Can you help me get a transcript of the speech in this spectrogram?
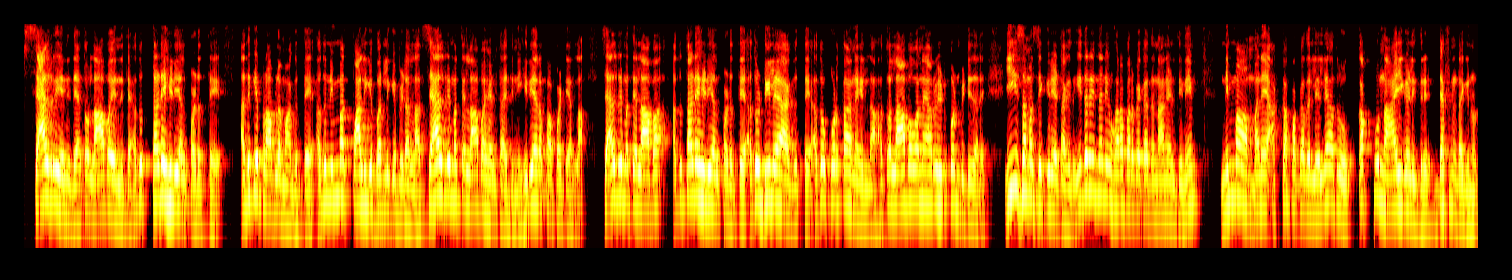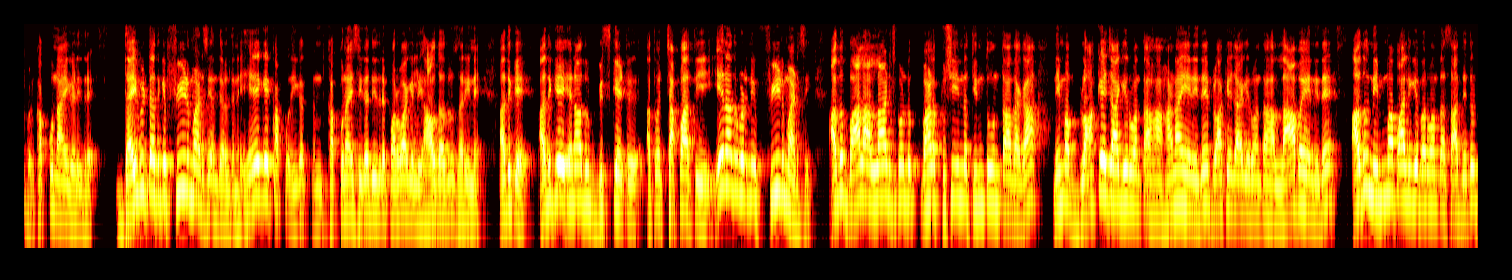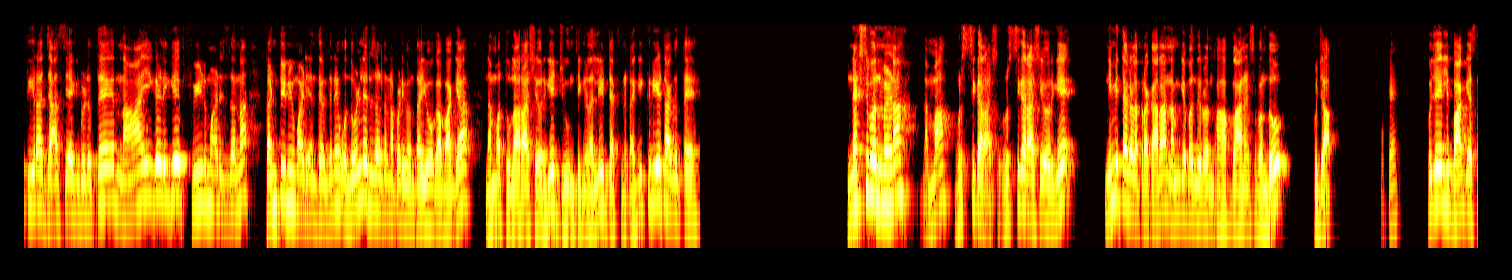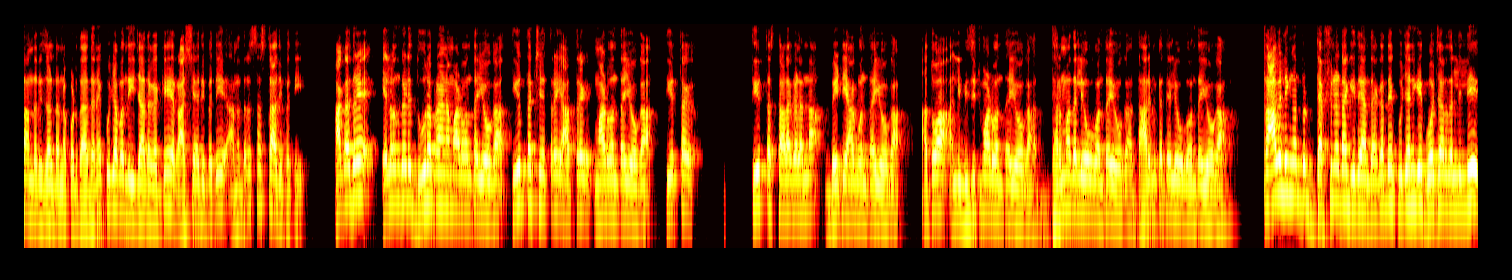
ಸ್ಯಾಲ್ರಿ ಏನಿದೆ ಅಥವಾ ಲಾಭ ಏನಿದೆ, ಅದು ತಡೆ ಹಿಡಿಯಲ್ಪಡುತ್ತೆ. ಅದಕ್ಕೆ ಪ್ರಾಬ್ಲಮ್ ಆಗುತ್ತೆ. ಅದು ನಿಮ್ಮ ಪಾಲಿಗೆ ಬರ್ಲಿಕ್ಕೆ ಬಿಡಲ್ಲ. ಸ್ಯಾಲ್ರಿ ಮತ್ತೆ ಲಾಭ ಹೇಳ್ತಾ ಇದ್ದೀನಿ. ಹಿರಿಯರ ಪ್ರಾಪರ್ಟಿ ಅಲ್ಲ. ಸ್ಯಾಲ್ರಿ ಮತ್ತೆ ಲಾಭ, ಅದು ತಡೆ ಹಿಡಿಯಲ್ಪಡುತ್ತೆ. ಅದು ಡಿಲೇ ಆಗುತ್ತೆ. ಅದು ಕೊಡ್ತಾನೆ ಇಲ್ಲ. ಅಥವಾ ಲಾಭವನ್ನು ಯಾರು ಹಿಡ್ಕೊಂಡು ಬಿಟ್ಟಿದ್ದಾರೆ. ಈ ಸಮಸ್ಯೆ ಕ್ರಿಯೇಟ್ ಆಗುತ್ತೆ. ಇದರಿಂದ ನೀವು ಹೊರ ಬರ್ಬೇಕಾದ್ರೆ ನಾನು ಹೇಳ್ತೀನಿ, ನಿಮ್ಮ ಮನೆ ಅಕ್ಕಪಕ್ಕದಲ್ಲಿ ಆದ್ರೂ ಕಪ್ಪು ನಾಯಿಗಳಿದ್ರೆ ಡೆಫಿನೆಟ್ ಆಗಿ ನೋಡ್ಕೊಳ್ಳಿ. ಕಪ್ಪು ನಾಯಿಗಳಿದ್ರೆ ದಯವಿಟ್ಟು ಅದಕ್ಕೆ ಫೀಡ್ ಮಾಡಿಸಿ ಅಂತ ಹೇಳ್ತೇನೆ. ಹೇಗೆ ಕಪ್ಪು? ಈಗ ಕಪ್ಪು ನಾಯಿ ಸಿಗದಿದ್ರೆ ಪರವಾಗಿಲ್ಲ, ಯಾವುದಾದ್ರೂ ಸರಿನೇ. ಅದಕ್ಕೆ ಅದಕ್ಕೆ ಏನಾದರೂ ಬಿಸ್ಕೆಟ್ ಅಥವಾ ಚಪಾತಿ ಏನಾದರೂ ಕೂಡ ನೀವು ಫೀಡ್ ಮಾಡಿಸಿ. ಅದು ಬಾಲ ಅಲ್ಲಾಡಿಸ್ಕೊಂಡು ಬಹಳ ಖುಷಿಯಿಂದ ತಿಂತು ಅಂತಾದಾಗ ನಿಮ್ಮ ಬ್ಲಾಕೇಜ್ ಆಗಿರುವಂತಹ ಹಣ ಏನಿದೆ ಬ್ಲಾಕೇಜ್ ಆಗಿರುವಂತಹ ಲಾಭ ಏನಿದೆ, ಅದು ನಿಮ್ಮ ಪಾಲಿಗೆ ಬರುವಂತಹ ಸಾಧ್ಯತೆಗಳು ತೀರಾ ಜಾಸ್ತಿ ಆಗಿ ಬಿಡುತ್ತೆ ನಾಯಿಗಳಿಗೆ ಫೀಡ್ ಮಾಡಿಸೋದನ್ನ ಕಂಟಿನ್ಯೂ ಮಾಡಿ ಅಂತ ಹೇಳ್ತೇನೆ. ಒಂದು ಒಳ್ಳೆ ರಿಸಲ್ಟ್ ಅನ್ನ ಪಡೆಯುವಂತ ಯೋಗ ಭಾಗ್ಯ ನಮ್ಮ ತುಲಾ ರಾಶಿಯವರಿಗೆ ಜೂನ್ ತಿಂಗಳಲ್ಲಿ ಡೆಫಿನೆಟ್ ಆಗಿ ಕ್ರಿಯೇಟ್ ಆಗುತ್ತೆ. ನೆಕ್ಸ್ಟ್ ಬಂದ್ಬೇಡ ನಮ್ಮ ವೃಶ್ಚಿಕ ರಾಶಿ. ವೃಶ್ಚಿಕ ರಾಶಿಯವರಿಗೆ ನಿಮಿತ್ತಗಳ ಪ್ರಕಾರ ನಮ್ಗೆ ಬಂದಿರುವಂತಹ ಪ್ಲಾನೆಟ್ಸ್ ಬಂದು ಕುಜ. ಓಕೆ ಕುಜ ಇಲ್ಲಿ ಭಾಗ್ಯ ಸ್ಥಾನದ ರಿಸಲ್ಟ್ ಅನ್ನು ಕೊಡ್ತಾ ಇದ್ದಾನೆ. ಕುಜ ಬಂದು ಈ ಜಾತಕಕ್ಕೆ ರಾಶಿಯಾಧಿಪತಿ ಅನಂತರ ಸಷ್ಟಾಧಿಪತಿ ಹಾಗಾದ್ರೆ ಎಲ್ಲೊಂದ್ ಕಡೆ ದೂರ ಪ್ರಯಾಣ ಮಾಡುವಂತ ಯೋಗ ತೀರ್ಥಕ್ಷೇತ್ರ ಯಾತ್ರೆ ಮಾಡುವಂತ ಯೋಗ, ತೀರ್ಥ ತೀರ್ಥ ಸ್ಥಳಗಳನ್ನ ಭೇಟಿ ಆಗುವಂತ ಯೋಗ ಅಥವಾ ಅಲ್ಲಿ ವಿಸಿಟ್ ಮಾಡುವಂಥ ಯೋಗ ಧರ್ಮದಲ್ಲಿ ಹೋಗುವಂಥ ಯೋಗ ಧಾರ್ಮಿಕತೆಯಲ್ಲಿ ಹೋಗುವಂಥ ಯೋಗ ಟ್ರಾವೆಲಿಂಗ್ ಅಂತೂ ಡೆಫಿನೆಟ್ ಆಗಿದೆ ಅಂತ. ಯಾಕಂದ್ರೆ ಕುಜನಿಗೆ ಗೋಚಾರದಲ್ಲಿ ಇಲ್ಲಿ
